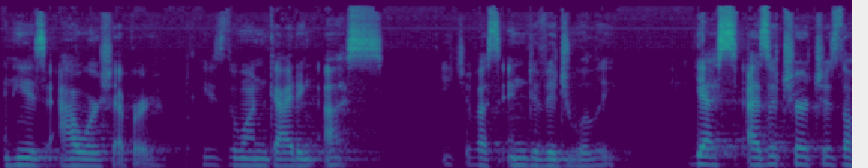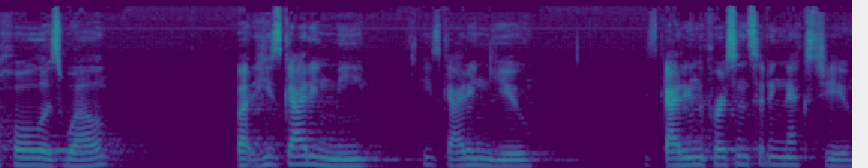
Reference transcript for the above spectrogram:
and He is our shepherd. He's the one guiding us, each of us individually. Yes, as a church as a whole as well, but He's guiding me, He's guiding you, He's guiding the person sitting next to you,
